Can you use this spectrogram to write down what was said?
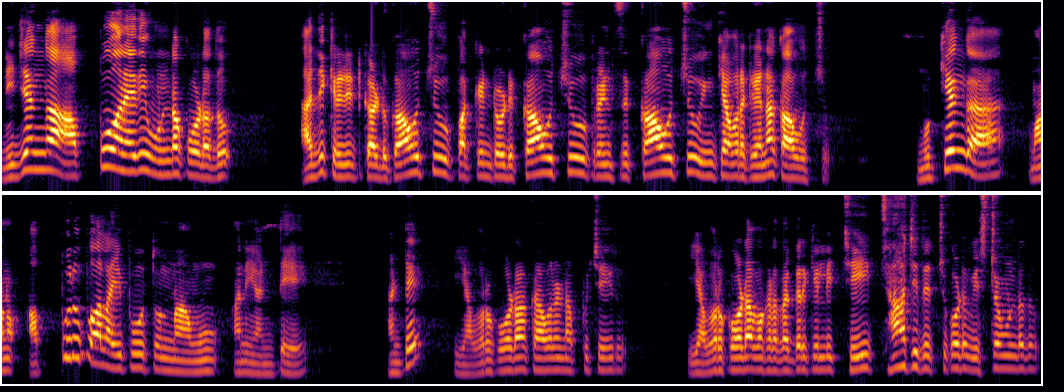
నిజంగా అప్పు అనేది ఉండకూడదు. అది క్రెడిట్ కార్డు కావచ్చు పక్కింటోడికి కావచ్చు ఫ్రెండ్స్కి కావచ్చు ఇంకెవరికైనా కావచ్చు. ముఖ్యంగా మనం అప్పులు పాలు అయిపోతున్నాము అని అంటే అంటే ఎవరు కూడా కావాలని అప్పు చేయరు. ఎవరు కూడా ఒకరి దగ్గరికి వెళ్ళి చేయి చాచి తెచ్చుకోవడం ఇష్టం ఉండదు.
